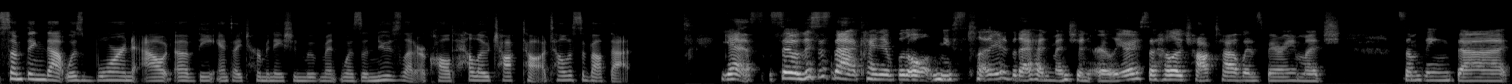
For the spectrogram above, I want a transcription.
something that was born out of the anti-termination movement was a newsletter called hello choctaw. Tell us about that Yes. So this is that kind of little newsletter that I had mentioned earlier. So Hello Choctaw was very much something that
